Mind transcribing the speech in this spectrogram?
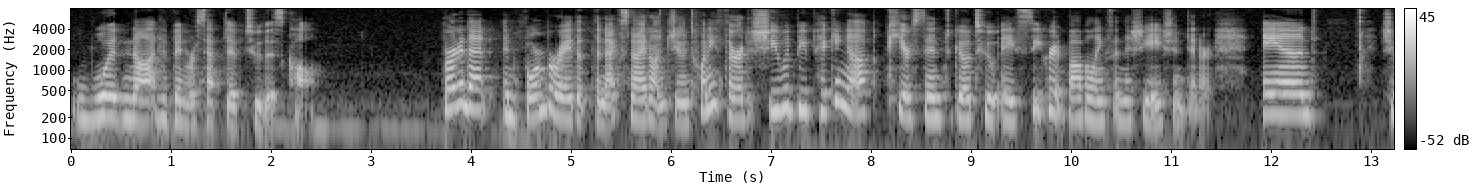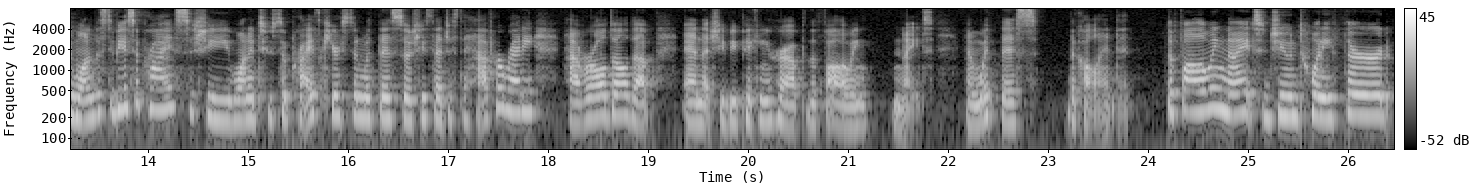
would not have been receptive to this call. Bernadette informed Beret that the next night on June 23rd, she would be picking up Kirsten to go to a secret Bobolinks initiation dinner. And she wanted this to be a surprise. She wanted to surprise Kirsten with this, so she said just to have her ready, have her all dolled up, and that she'd be picking her up the following night. And with this, the call ended. The following night, June 23rd,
